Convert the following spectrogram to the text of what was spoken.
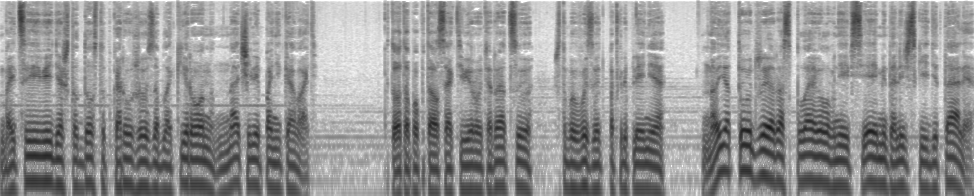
Бойцы, видя, что доступ к оружию заблокирован, начали паниковать. Кто-то попытался активировать рацию, чтобы вызвать подкрепление, но я тут же расплавил в ней все металлические детали,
